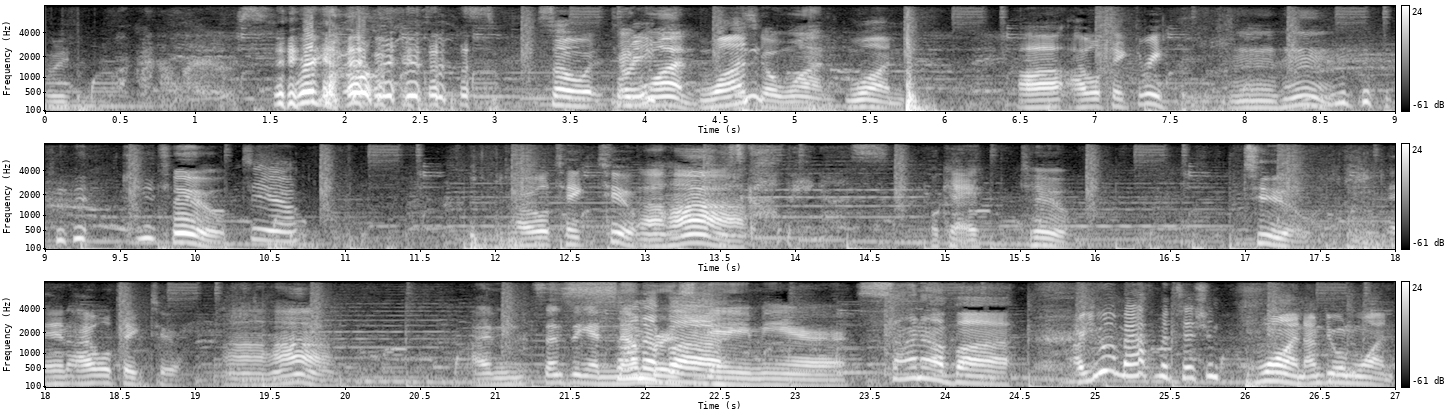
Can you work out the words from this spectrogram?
We're gonna lose. We're gonna lose. So Take three. one. One. Let's go one. One. Uh, I will take three. Mm-hmm. Two. Two. I will take two. Uh huh. Copying us. Okay. Two. Two. And I will take two. Uh huh. I'm sensing a Son of numbers a- game here. Son of a. Are you a mathematician? One. I'm doing one.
